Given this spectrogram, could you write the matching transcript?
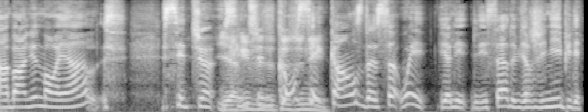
en banlieue de Montréal, c'est un, une conséquence de ça. Oui, il y a les, les cerfs de Virginie, puis les,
